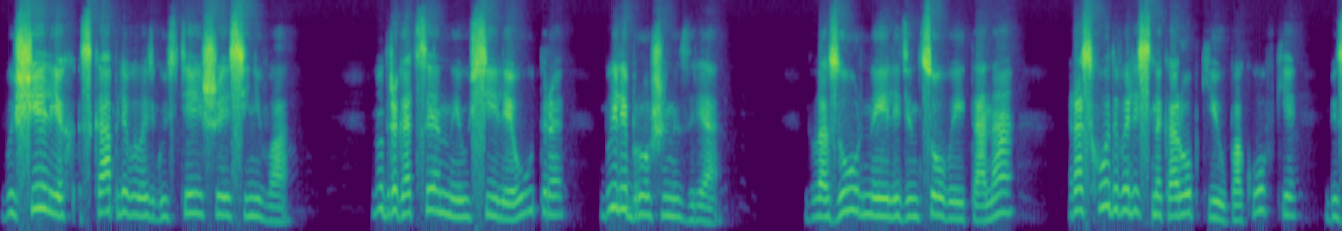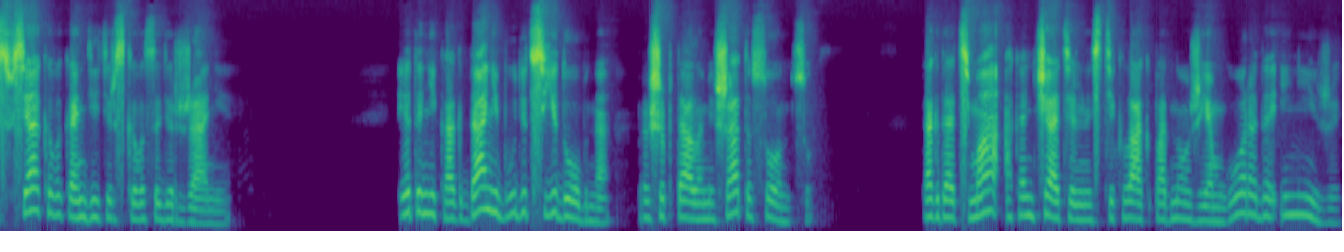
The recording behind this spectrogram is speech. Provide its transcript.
В ущельях скапливалась густейшая синева, но драгоценные усилия утра были брошены зря. Глазурные леденцовые тона расходовались на коробки и упаковки без всякого кондитерского содержания. «Это никогда не будет съедобно», — прошептала Мишата солнцу. Тогда тьма окончательно стекла к подножьям города и ниже,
